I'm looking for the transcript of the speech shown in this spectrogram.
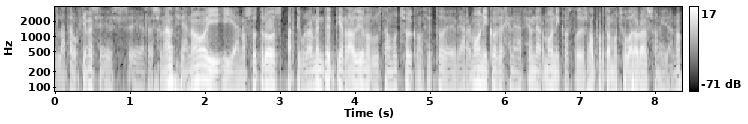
la traducción es, eh, resonancia, ¿no? Y, a nosotros, particularmente en Tierra Audio, nos gusta mucho el concepto de, armónicos, de generación de armónicos, todo eso aporta mucho valor al sonido, ¿no?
